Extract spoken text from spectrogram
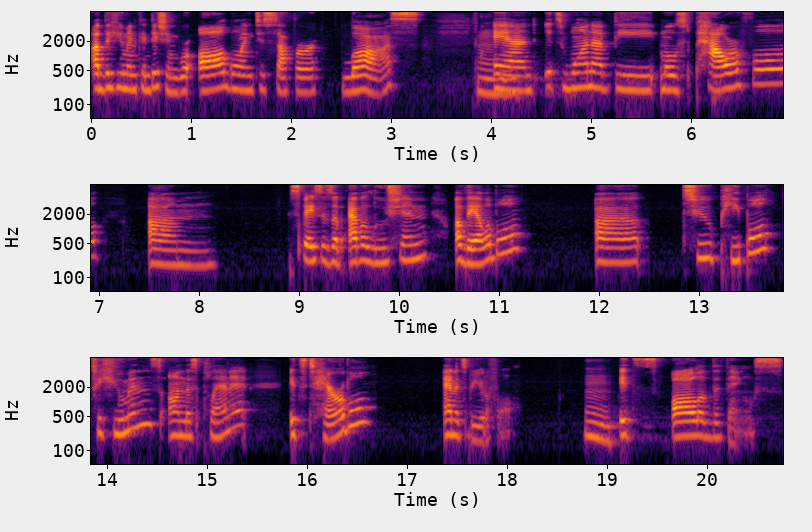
of the human condition. We're all going to suffer loss. Mm-hmm. And it's one of the most powerful um, spaces of evolution available uh, to people, to humans on this planet. It's terrible and it's beautiful. Mm. It's all of the things.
